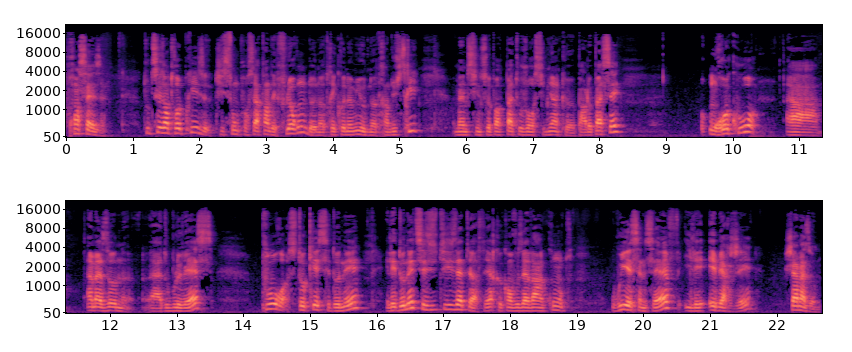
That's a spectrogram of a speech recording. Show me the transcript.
françaises. Toutes ces entreprises qui sont pour certains des fleurons de notre économie ou de notre industrie, même s'ils ne se portent pas toujours aussi bien que par le passé, ont recours à Amazon, à AWS, pour stocker ces données et les données de ses utilisateurs. C'est-à-dire que quand vous avez un compte Oui SNCF, il est hébergé chez Amazon.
